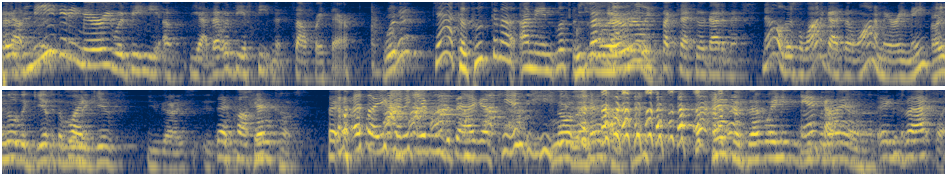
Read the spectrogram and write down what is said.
Yeah, be me getting married would be a, yeah, that would be a feat in itself right there. Would it? Yeah, because who's gonna? I mean, listen, Who's you gotta gonna be a marry really you? spectacular guy to marry. No, there's a lot of guys that want to marry me. I know the gift It's I'm like- gonna give you guys is That those coffee? handcuffs. I thought you were going to give him the bag of candy. No, the handcuffs. handcuffs. That way he can keep an eye on Handcuffs. her. Exactly.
